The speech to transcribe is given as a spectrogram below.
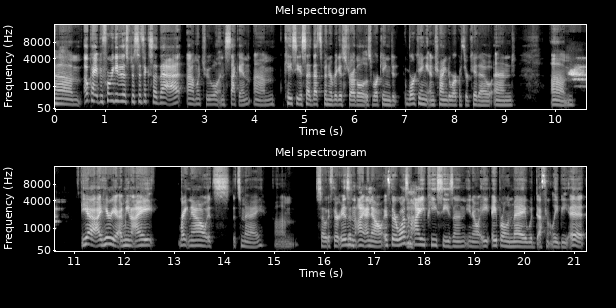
um, okay, before we get to the specifics of that, um, which we will in a second, um, Casey has said that's been her biggest struggle is working to, working and trying to work with your kiddo. And um, yeah, I hear you. I mean, I right now it's it's May. Um, so if there is an I, I know if there was an IEP season, you know, a- April and May would definitely be it.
